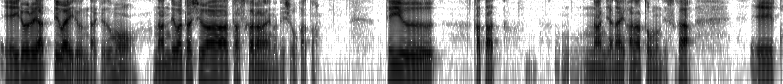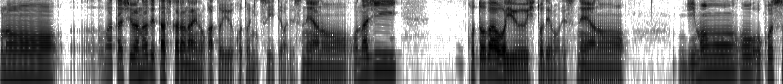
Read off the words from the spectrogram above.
えー、いろいろやってはいるんだけども、なんで私は助からないのでしょうかと。っていう方なんじゃないかなと思うんですが、えー、この私はなぜ助からないのかということについてはですねあの同じ言葉を言う人でもですねあの疑問を起こす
